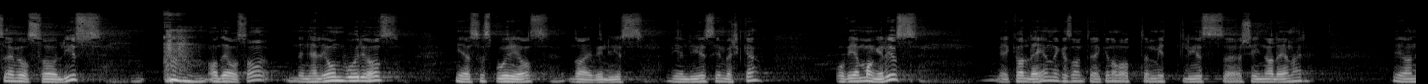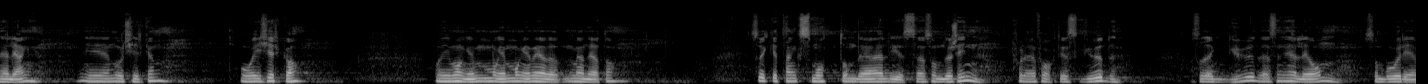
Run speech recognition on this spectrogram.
Så er vi også lys. Og det er også Den hellige ånd bor i oss. Jesus bor i oss. Da er vi lys. Vi er lys i mørket. Og vi er mange lys. Vi er ikke alene. ikke sant? Det er ikke noe at mitt lys skinner alene her. Vi er en hel gjeng i Nordkirken og i kirka og i mange, mange, mange menigheter. Så ikke tenk smått om det lyset som du skinner, for det er faktisk Gud. Altså Det er Gud, det er sin hellige ånd, som bor i,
